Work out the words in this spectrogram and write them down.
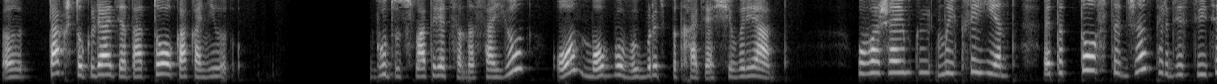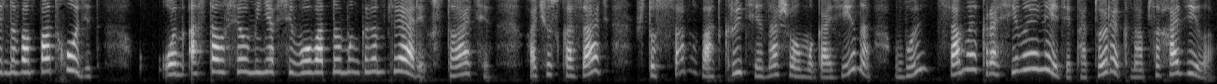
э, так что, глядя на то, как они будут смотреться на Саюн, он мог бы выбрать подходящий вариант. Уважаемый клиент, этот толстый джемпер действительно вам подходит. Он остался у меня всего в одном экземпляре. Кстати, хочу сказать, что с самого открытия нашего магазина вы самая красивая леди, которая к нам заходила.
